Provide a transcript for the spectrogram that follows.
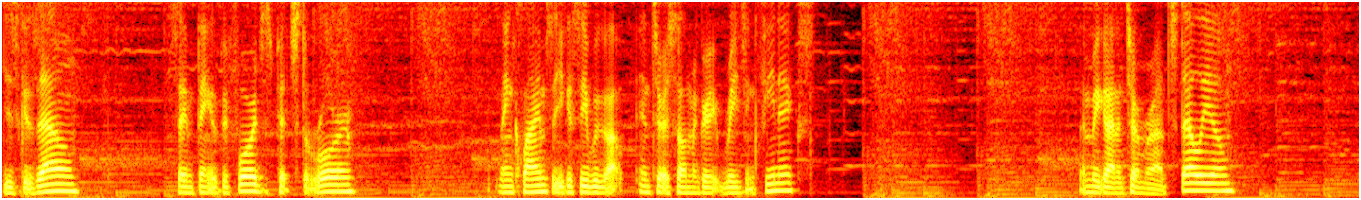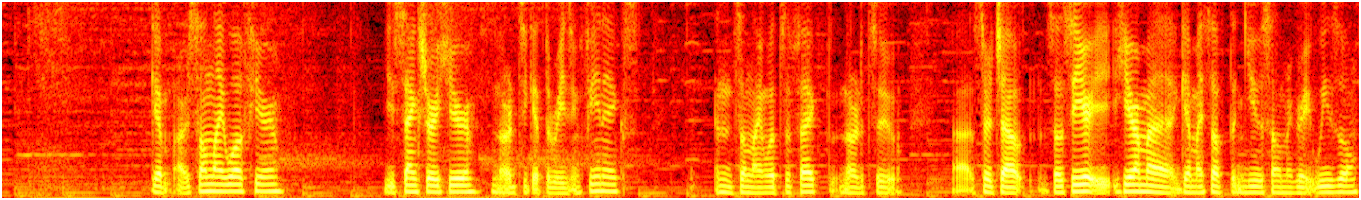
Use Gazelle. Same thing as before, just pitch the Roar. Then climb, so you can see we got into our Salamangreat Raging Phoenix. Then we got into Mirage Stallio. Get our Sunlight Wolf here. Use Sanctuary here in order to get the Raging Phoenix. And Sunlight Wolf's effect in order to uh, search out. So see here, here I'm gonna get myself the new Salamangreat Weasel.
